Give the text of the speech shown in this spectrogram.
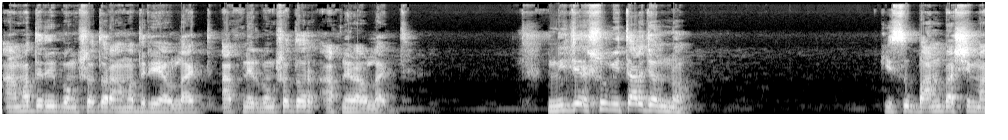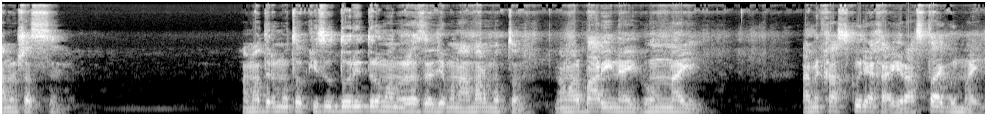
আমাদেরই বংশধর, আমাদেরই আওলাদ। আপনার বংশধর, আপনার আওলাদ। নিজের সুবিধার জন্য কিছু বানবাসী মানুষ আছে। আমাদের মতো কিছু দরিদ্র মানুষ আছে, যেমন আমার মতন। আমার বাড়ি নাই ঘন নাই। আমি খাস করে খাই, রাস্তায় ঘুমাই।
